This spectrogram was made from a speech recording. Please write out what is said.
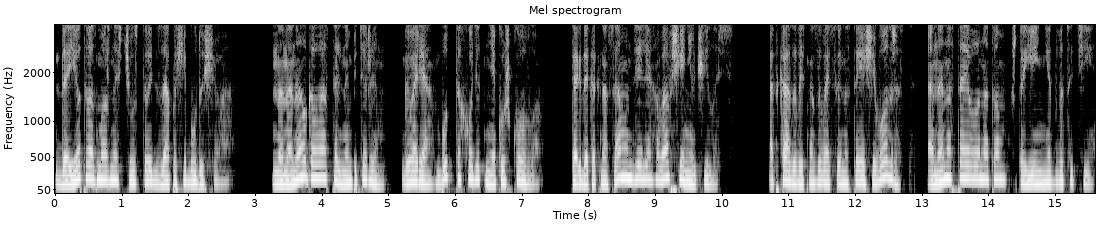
Дает возможность чувствовать запахи будущего. Нанане лгала остальным пятерым, говоря, будто ходит в некую школу, тогда как на самом деле вообще не училась. Отказываясь называть свой настоящий возраст, она настаивала на том, что ей нет двадцати.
